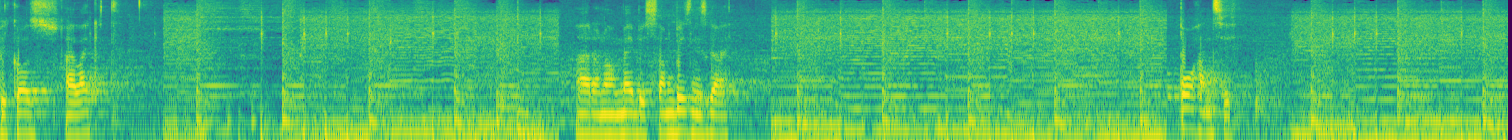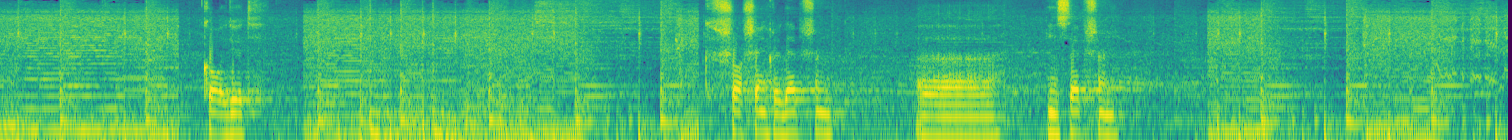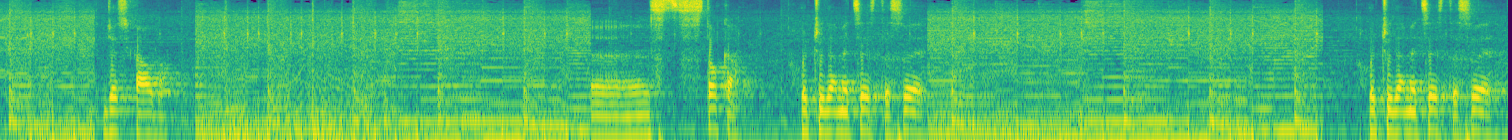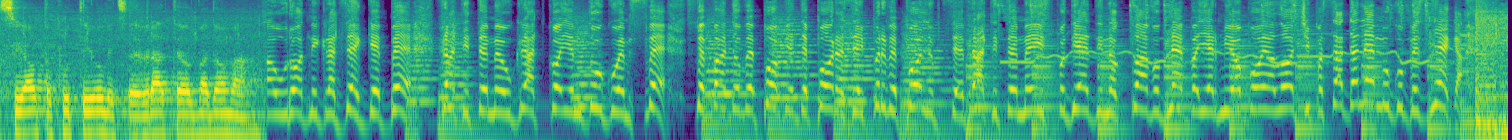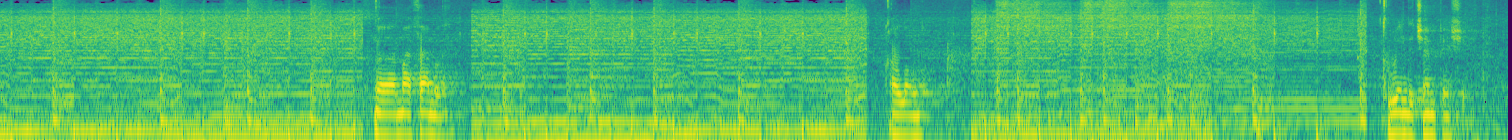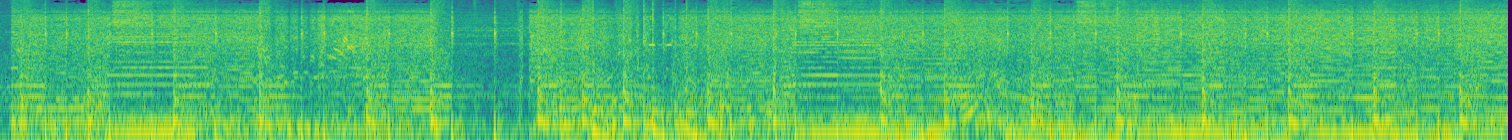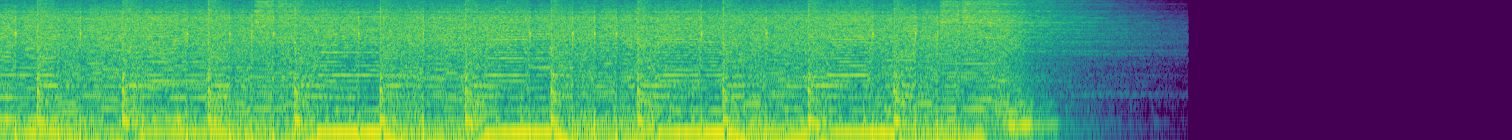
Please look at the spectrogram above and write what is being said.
because I like it. I don't know, maybe some business guy. Pohanci. Call of Duty. Shawshank Redemption, uh, Inception. Jessica Alba. E, stoka. Hoću da me cesta sve. Hoću da me cesta sve. Svi autoputi i ulice vrate odmah doma. A u rodni grad ZGB Vratite me u grad kojem dugujem sve Sve padove, pobjede, poraze i prve poljubce Vratite me ispod jedinog plavog neba Jer mi je obojalo oči pa sada ne mogu bez njega Uh, my family. Alone. To win the championship.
